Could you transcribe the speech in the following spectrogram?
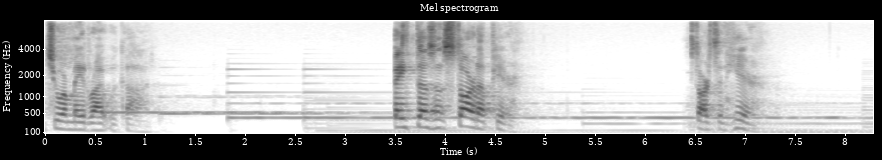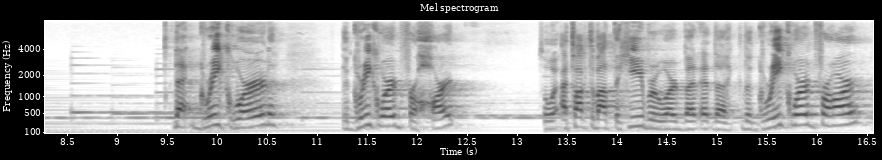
that you are made right with God. Faith doesn't start up here, it starts in here. That Greek word, the Greek word for heart, so I talked about the Hebrew word, but the, the Greek word for heart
